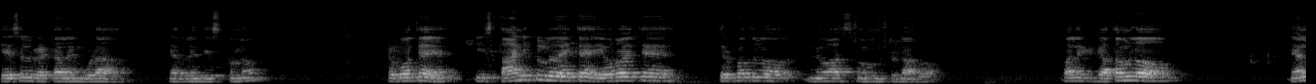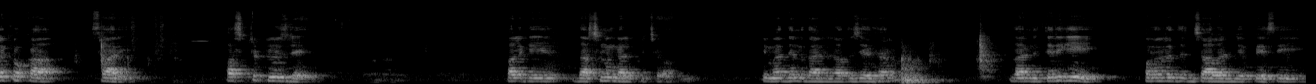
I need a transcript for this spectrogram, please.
కేసులు పెట్టాలని కూడా నిర్ణయం తీసుకున్నాం. ఇకపోతే ఈ స్థానికులు అయితే ఎవరైతే తిరుపతిలో నివాసం ఉంటున్నారో వాళ్ళకి గతంలో నెలకొకసారి ఫస్ట్ ట్యూస్డే వాళ్ళకి దర్శనం కల్పించేవారు. ఈ మధ్యన దాన్ని రద్దు చేశారు. దాన్ని తిరిగి పునరుద్ధరించాలని చెప్పేసి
